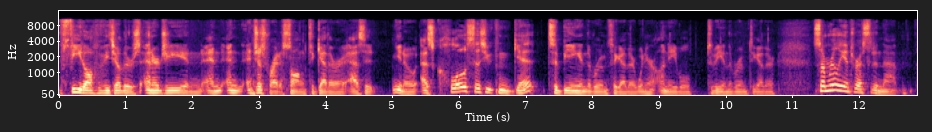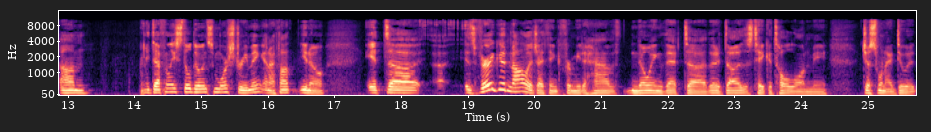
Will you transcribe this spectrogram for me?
feed off of each other's energy and and and and just write a song together as it, you know, as close as you can get to being in the room together when you're unable to be in the room together. So I'm really interested in that. Um definitely still doing some more streaming, and I thought, you know, it uh, is very good knowledge. I think for me to have, knowing that uh, that it does take a toll on me, just when I do it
